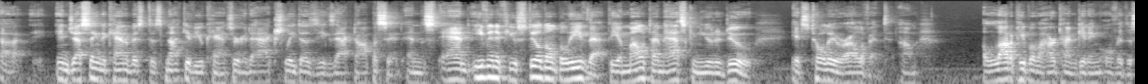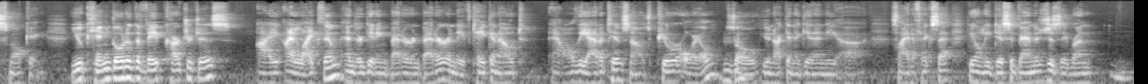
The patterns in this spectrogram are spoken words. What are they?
Uh, ingesting the cannabis does not give you cancer. It actually does the exact opposite. And and even if you still don't believe that, the amount I'm asking you to do, it's totally irrelevant. Um, a lot of people have a hard time getting over the smoking. You can go to the vape cartridges. I, I like them, and they're getting better and better. And they've taken out all the additives. Now it's pure oil, mm-hmm. so you're not going to get any uh, side effects. That the only disadvantage is they run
